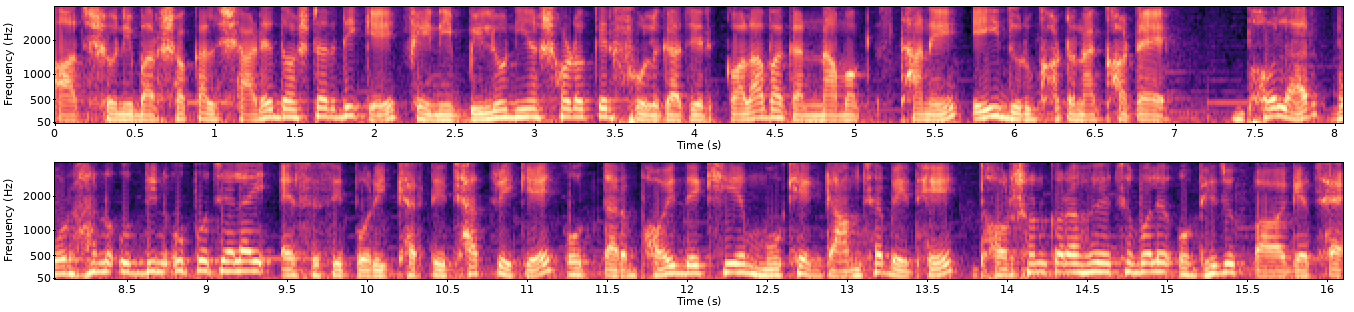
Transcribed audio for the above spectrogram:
আজ শনিবার সকাল সাড়ে দশটার দিকে ফেনী বিলোনিয়া সড়কের ফুলগাজীর কলাবাগান নামক স্থানে এই দুর্ঘটনা ঘটে। ভোলার বোরহান উদ্দিন উপজেলায় এসএসসি পরীক্ষার্থী ছাত্রীকে হত্যার ভয় দেখিয়ে মুখে গামছা বেঁধে ধর্ষণ করা হয়েছে বলে অভিযোগ পাওয়া গেছে।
